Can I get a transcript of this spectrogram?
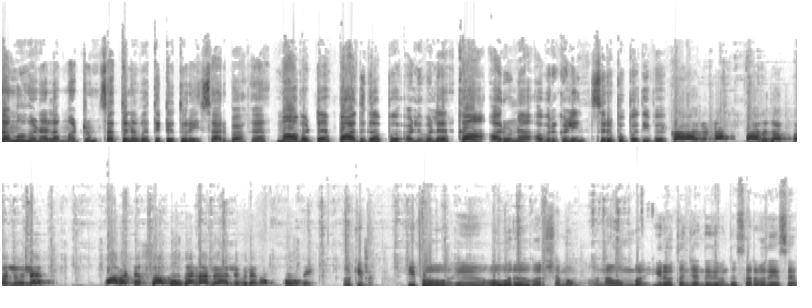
சமூக நலம் மற்றும் சத்துணவு திட்டத்துறை சார்பாக மாவட்ட பாதுகாப்பு அலுவலர் கா. அருணா அவர்களின் சிறப்பு பதிவு. காரணம் பாதுகாப்பு அலுவலர் மாவட்ட சமூக நல அலுவலகம் கோவை. ஓகே மேம். இப்போ ஒவ்வொரு வருஷமும் நவம்பர் இருபத்தஞ்சாம் தேதி வந்து சர்வதேச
